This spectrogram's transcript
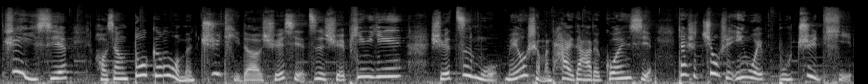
这一些好像都跟我们具体的学写字、学拼音、学字母没有什么太大的关系，但是就是因为不具体，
